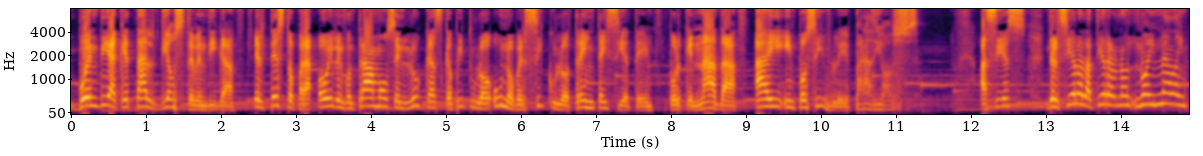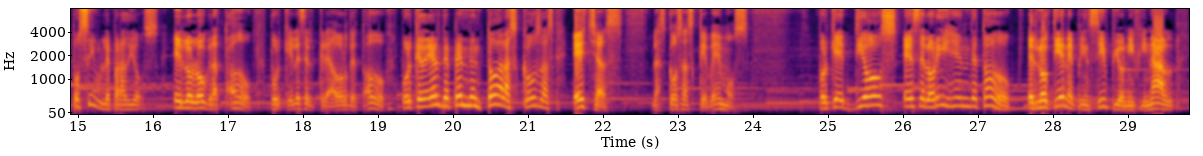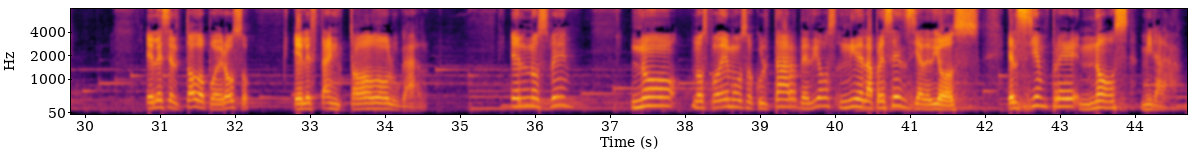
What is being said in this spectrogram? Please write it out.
Buen día, ¿qué tal? Dios te bendiga. El texto para hoy lo encontramos en Lucas capítulo 1 versículo 37, porque nada hay imposible para Dios. Así es, del cielo a la tierra no, no, hay nada imposible para Dios. Él lo logra todo, porque Él es el creador de todo, porque de Él dependen todas las cosas hechas, las cosas que vemos. Porque Dios es el origen de todo. Él no tiene principio ni final. Él es el Todopoderoso. Él está en todo lugar. Él nos ve. No nos podemos ocultar de Dios ni de la presencia de Dios. Él siempre nos mirará.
